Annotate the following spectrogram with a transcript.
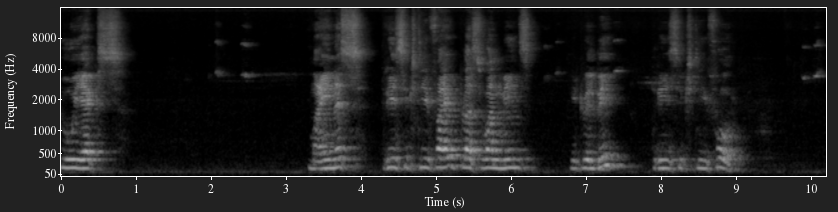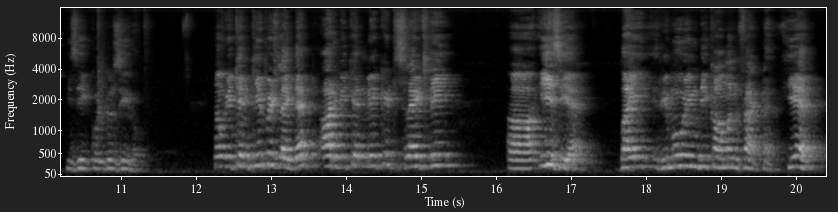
2x minus 365 plus 1 means it will be 364 is equal to 0. Now we can keep it like that or we can make it slightly uh, easier by removing the common factor. Here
